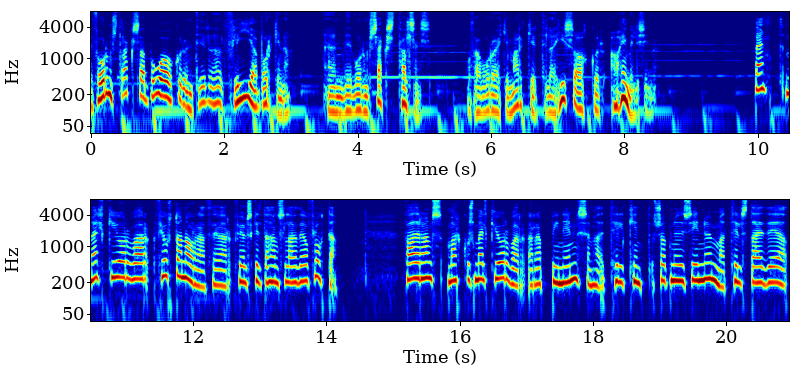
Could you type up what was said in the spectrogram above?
Við fórum strax að búa okkur undir að flýja borgina en við vorum sex talsins og það voru ekki margir til að hýsa okkur á heimili sínu. Bent Melkjór var 14 ára þegar fjölskylda hans lagði á flóta. Fadur hans, Markus Melkjór, var rabbininn sem hafi tilkynnt söpnuði sínum að tilstæði að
